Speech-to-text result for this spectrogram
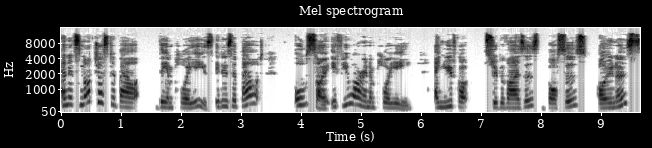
and it's not just about the employees. It is about also if you are an employee and you've got supervisors, bosses, owners?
